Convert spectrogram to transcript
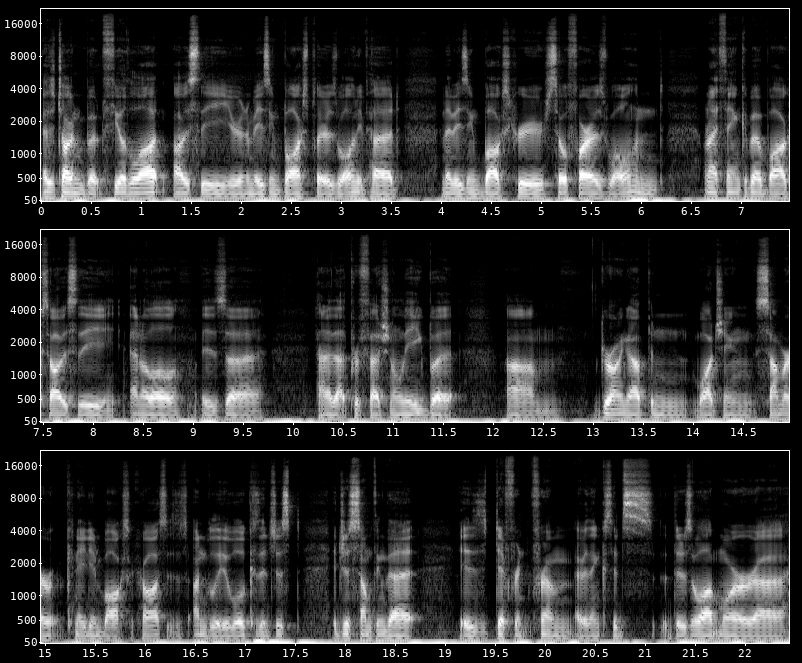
as you're talking about field a lot, obviously you're an amazing box player as well, and you've had an amazing box career so far as well. And when I think about box, obviously NLL is uh, kind of that professional league, but um, growing up and watching summer Canadian box lacrosse is unbelievable because it's just it's just something that is different from everything because it's there's a lot more uh,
